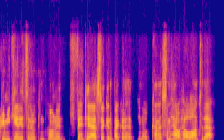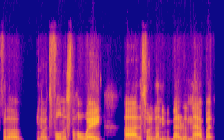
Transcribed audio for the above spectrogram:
creamy candy cinnamon component, fantastic. And if I could have, you know, kind of somehow held on to that for the, you know, its fullness the whole way, uh, this would have done even better than that. But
